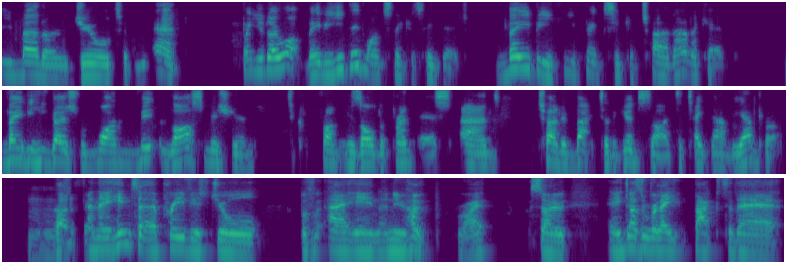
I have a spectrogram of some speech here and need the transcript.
e mano duel to the end. But you know what? Maybe he did once think as he did. Maybe he thinks he can turn Anakin. Maybe he goes from one mi- last mission to confront his old apprentice and turn him back to the good side to take down the Emperor. Mhm. Kind of thing. And they hint at a previous duel bef- uh, in A New Hope, right? So it doesn't relate back to their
